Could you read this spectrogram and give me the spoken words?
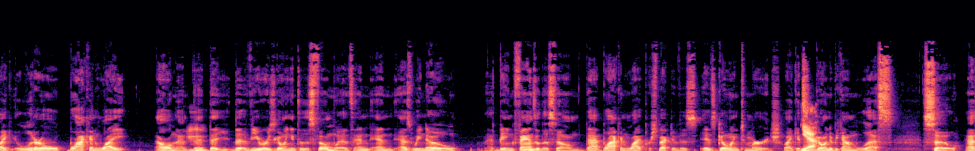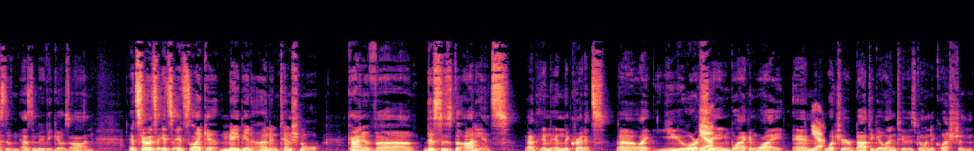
like literal black and white element Hmm. that that you- the viewer is going into this film with, and and as we know. Being fans of this film, that black and white perspective is is going to merge. Like it's Yeah. going to become less so as the as the movie goes on and so it's it's it's like a, maybe an unintentional kind of uh this is the audience at, in in the credits uh like you are Yeah. seeing black and white and Yeah. what you're about to go into is going to question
